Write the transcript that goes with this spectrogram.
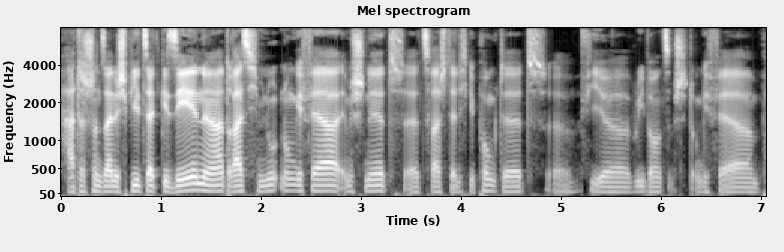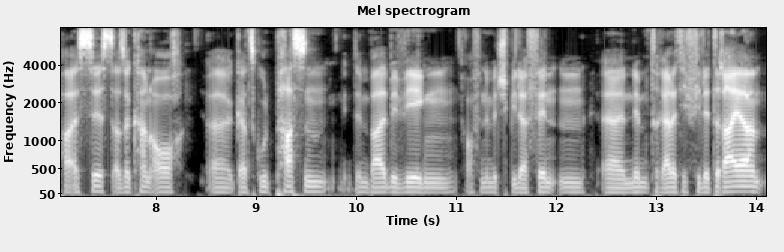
hat er schon seine Spielzeit gesehen, ja, 30 Minuten ungefähr im Schnitt, äh, zweistellig gepunktet, äh, vier Rebounds im Schnitt ungefähr, ein paar Assists, also kann auch äh, ganz gut passen, den Ball bewegen, offene Mitspieler finden, äh, nimmt relativ viele Dreier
